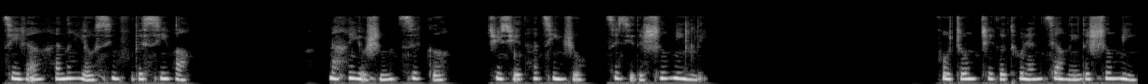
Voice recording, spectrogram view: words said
既然还能有幸福的希望，那还有什么资格拒绝他进入自己的生命里？腹中这个突然降临的生命，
